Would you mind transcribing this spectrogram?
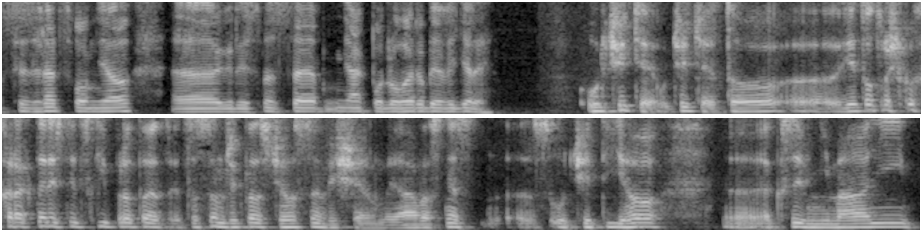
si hned vzpomněl, e, kdy jsme se nějak po dlouhé době viděli. Určitě, určitě. To, je to trošku charakteristický pro to, co jsem řekl, z čeho jsem vyšel. Já vlastně z, z určitýho jaksi vnímání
